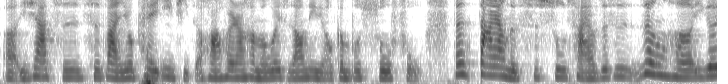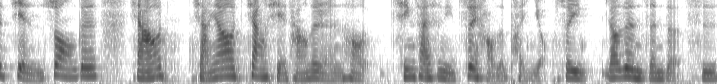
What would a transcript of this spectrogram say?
呃一下吃吃饭又配液体的话，会让他们胃食道逆流更不舒服。但大量的吃蔬菜，或者是任何一个减重跟想要想要降血糖的人，哈。青菜是你最好的朋友，所以要认真的吃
